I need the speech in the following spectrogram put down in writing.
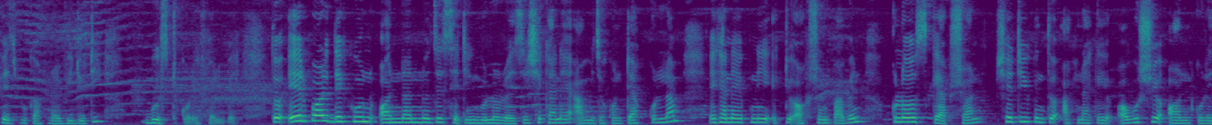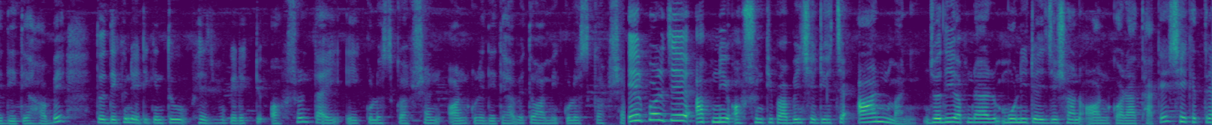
ফেসবুক আপনার ভিডিওটি বুস্ট করে ফেলবে। তো এরপর দেখুন অন্যান্য যে সেটিংগুলো রয়েছে, সেখানে আমি যখন ট্যাপ করলাম, এখানে আপনি একটি অপশন পাবেন ক্লোজ ক্যাপশন সেটিও কিন্তু আপনাকে অবশ্যই অন করে দিতে হবে। তো দেখুন এটি কিন্তু ফেসবুকের একটি অপশন তাই এই ক্লোজ ক্যাপশন অন করে দিতে হবে। তো আমি ক্লোজ ক্যাপশন এরপর যে আপনি অপশনটি পাবেন, সেটি হচ্ছে আর্ন মানি যদি আপনার মনিটাইজেশন অন করা থাকে, সেক্ষেত্রে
